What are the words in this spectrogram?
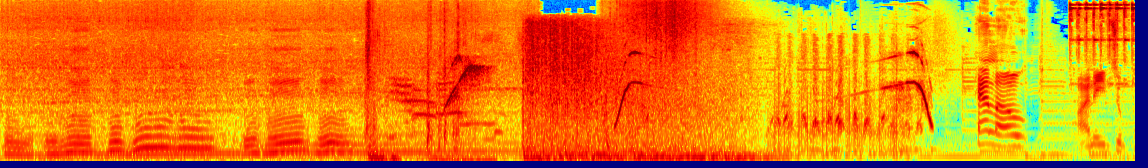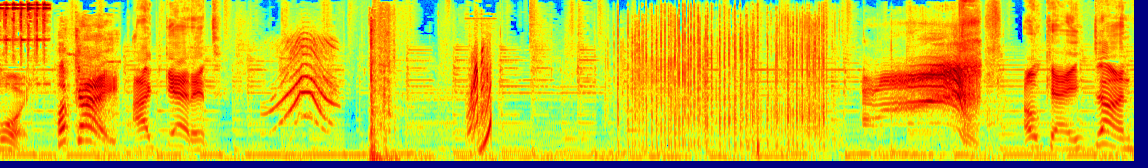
Hello! need support. Okay. I get it. Okay, done.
